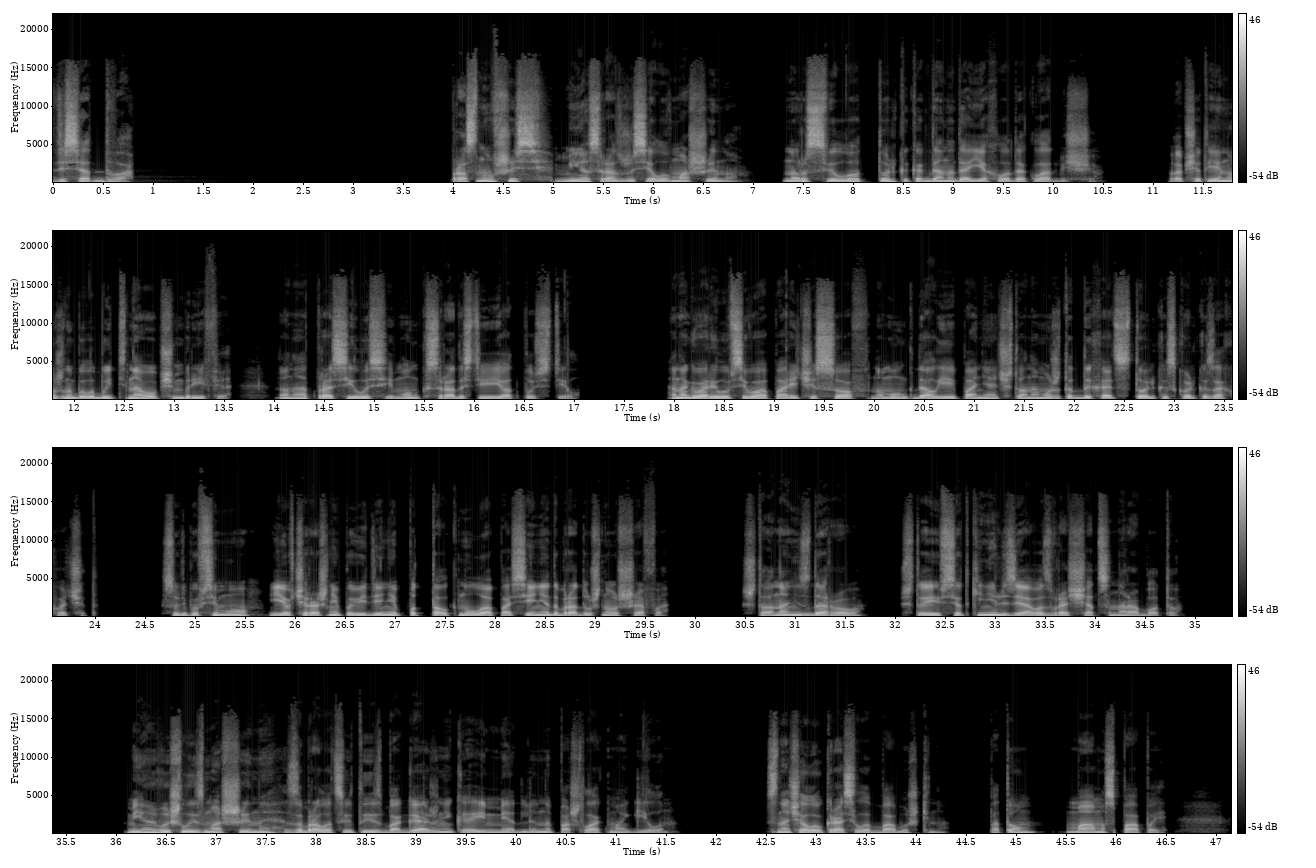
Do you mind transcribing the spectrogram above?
62. Проснувшись, Мия сразу же села в машину, но рассвело только когда она доехала до кладбища. Вообще-то ей нужно было быть на общем брифе, но она отпросилась, и Мунк с радостью ее отпустил. Она говорила всего о паре часов, но Мунк дал ей понять, что она может отдыхать столько, сколько захочет. Судя по всему, ее вчерашнее поведение подтолкнуло опасения добродушного шефа. Что она нездорова, что ей все-таки нельзя возвращаться на работу. Мия вышла из машины, забрала цветы из багажника и медленно пошла к могилам. Сначала украсила бабушкину, потом мама с папой.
